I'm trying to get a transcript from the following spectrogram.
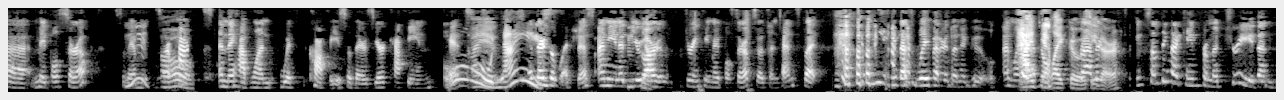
uh, maple syrup. So they have Mm. maple syrup Oh. packs, and they have one with coffee. So there's your caffeine hits. Oh, Nice. And they're delicious. I mean, if you Yeah. are drinking maple syrup, so it's intense, but to me, that's way better than a goo. I'm like, I don't like goos either. something that came from a tree than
